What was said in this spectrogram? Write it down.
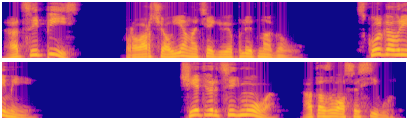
«Оцепись!» — проворчал я, натягивая плед на голову. «Сколько времени?» «Четверть седьмого», — отозвался Сигурд.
